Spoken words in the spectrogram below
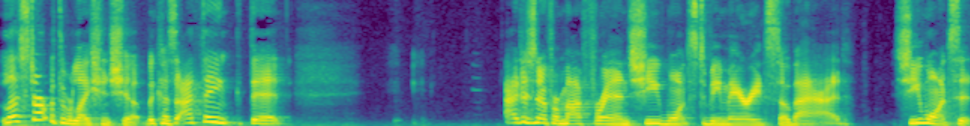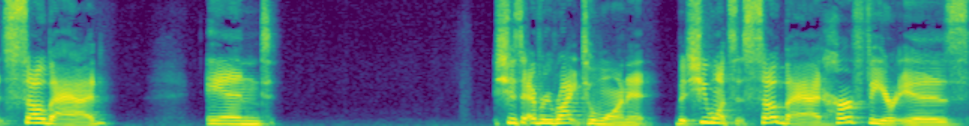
Let's start with the relationship because I think that I just know for my friend, she wants to be married so bad. She wants it so bad. And she has every right to want it, but she wants it so bad. Her fear is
